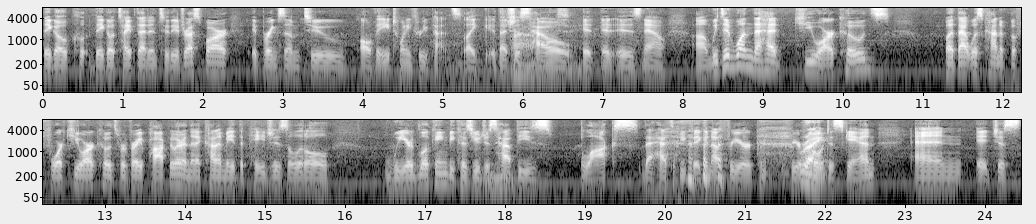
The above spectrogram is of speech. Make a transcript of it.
they go cl- they go type that into the address bar it brings them to all the 823 pens like that's just Ah, I how it, it is now um, we did one that had qr codes but that was kind of before qr codes were very popular and then it kind of made the pages a little weird looking because you just Mm-hmm. have these blocks that had to be big enough for your for your Right. phone to scan and it just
